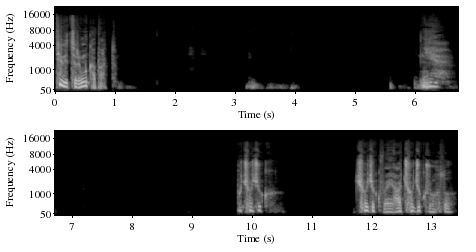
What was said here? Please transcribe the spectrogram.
Twitter'ımı kapattım. Niye? Bu çocuk, çocuk veya çocuk ruhlu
